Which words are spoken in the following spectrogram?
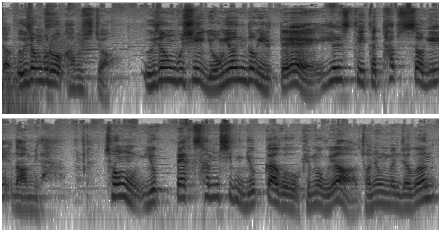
자, 의정부로 가보시죠. 의정부시 용현동 일대에 힐스테이트 탑석이 나옵니다. 총 636가구 규모고요. 전용 면적은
